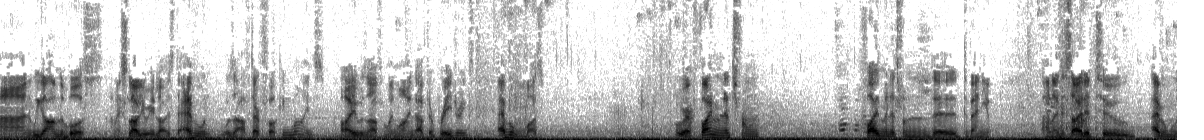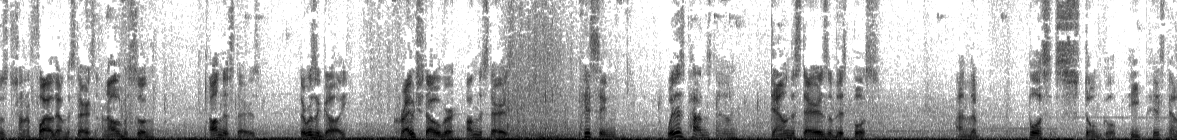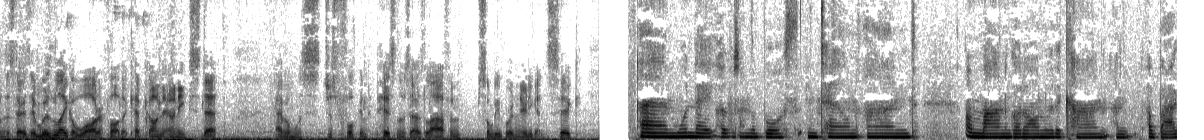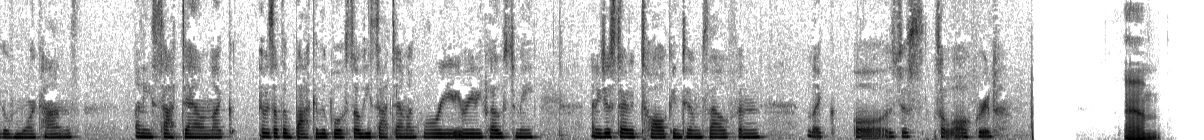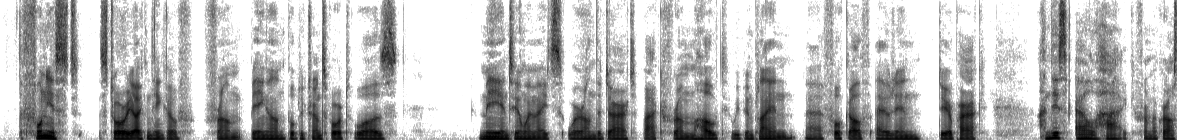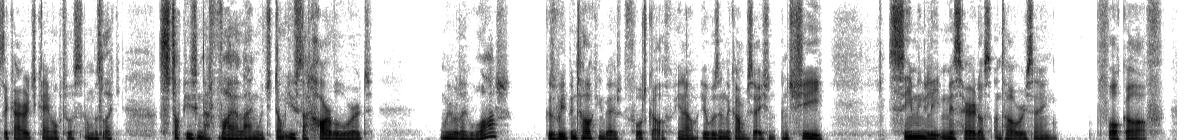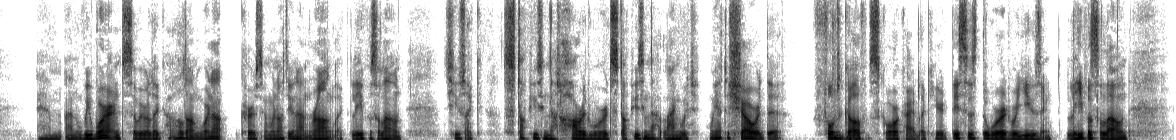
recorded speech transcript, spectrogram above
and we got on the bus, and I slowly realised that everyone was off their fucking minds. I was off my mind after pre-drinks. Everyone was. We were five minutes from five minutes from the, the venue and I decided to. Everyone was trying to file down the stairs, and all of a sudden, on the stairs, there was a guy crouched over on the stairs, pissing with his pants down down the stairs of this bus, and the bus stunk up. He pissed down the stairs. It was like a waterfall that kept going down each step. Everyone was just fucking pissing themselves laughing. Some people were nearly getting sick. Um, one day I was on the bus in town and a man got on with a can and a bag of more cans and he sat down like it was at the back of the bus, so he sat down like really, really close to me, and he just started talking to himself, and like, oh, it was just so awkward. Um, the funniest story I can think of from being on public transport was me and two of my mates were on the dart back from Howth. We've been playing uh, foot golf out in Deer Park, and this owl hag from across the carriage came up to us and was like, "Stop using that vile language! Don't use that horrible word." And we were like, "What?" Because we'd been talking about foot golf. You know, it was in the conversation, and she seemingly misheard us and thought we were saying "fuck off." Um, and we weren't, so we were like, hold on, we're not cursing, we're not doing anything wrong, like, leave us alone. She was like, stop using that horrid word, stop using that language. We had to show her the foot golf scorecard, like, here, this is the word we're using, leave us alone.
